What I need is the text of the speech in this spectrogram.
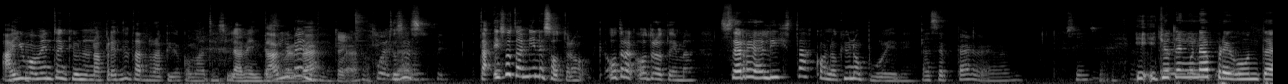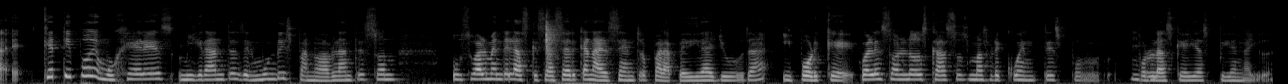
Hay un momento en que uno no aprende tan rápido como antes, Es lamentablemente. verdad, claro. Pues, Entonces- claro, sí. Ta- Eso también es otro, otra, otro tema. Ser realistas con lo que uno puede. Aceptar, ¿verdad? Sí, sí. Y, y yo tengo una pregunta. eh, ¿Qué tipo de mujeres migrantes del mundo hispanohablante son usualmente las que se acercan al centro para pedir ayuda? ¿Y por qué? ¿Cuáles son los casos más frecuentes por, por las que ellas piden ayuda?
